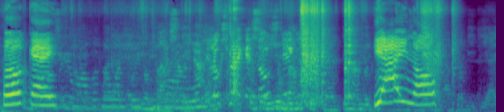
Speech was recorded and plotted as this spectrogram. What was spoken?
Okay. yung bank statement. It looks like a nose Yung stick. bank statement, tinamod Yeah, I know. ng BPI.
